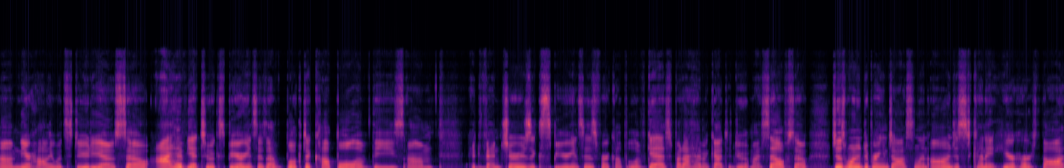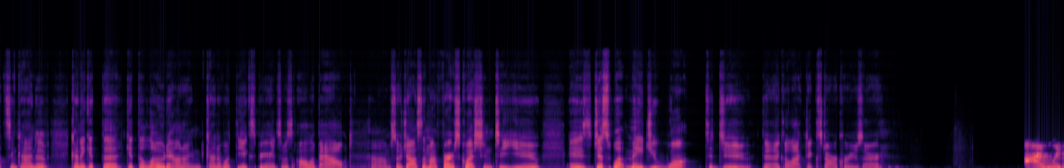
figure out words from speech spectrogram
um, near Hollywood Studios. So I have yet to experience this. I've booked a couple of these um, adventures, experiences for a couple of guests, but I haven't got to do it myself. So just wanted to bring Jocelyn on just to kind of hear her thoughts and kind of kind of get the get the lowdown on kind of what the experience was all about. Um, so Jocelyn, my first question to you is just what made you want to do the Galactic Star Cruiser? I would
